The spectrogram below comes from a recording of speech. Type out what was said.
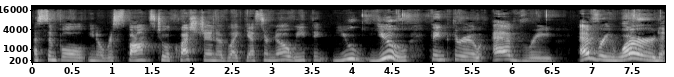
a simple, you know, response to a question of like yes or no. We think you, you think through every, every word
